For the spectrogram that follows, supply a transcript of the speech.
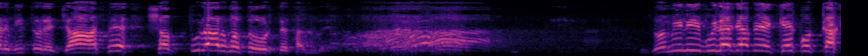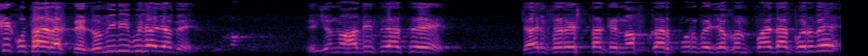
এর ভিতরে যা আছে, সব তুলার মতো উঠতে থাকবে। জমিনই বুঝা যাবে, কে কাকে কোথায় রাখছে, জমিনই বুঝা যাবে। এই জন্য হাদিসে আছে, চার ফেরেস্তাকে নফকার পূর্বে যখন পয়দা করবে,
